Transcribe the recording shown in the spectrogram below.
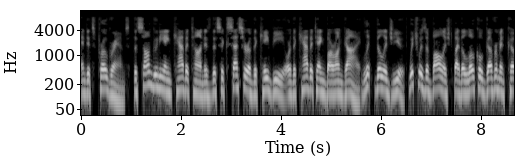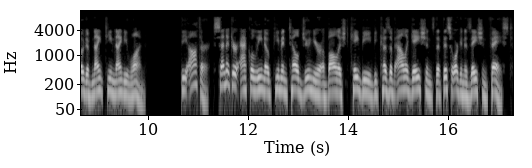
and its programs. The Sangguniang Kabataan is the successor of the KB or the Kabataang Barangay lit village youth, which was abolished by the Local Government Code of 1991. The author, Senator Aquilino Pimentel Jr. abolished KB because of allegations that this organization faced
